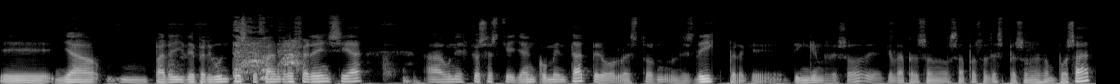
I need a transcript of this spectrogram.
eh, hi ha un parell de preguntes que fan referència a unes coses que ja han comentat, però les, torno, les dic perquè tinguin ressò, que la persona els ha posat, les persones han posat.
